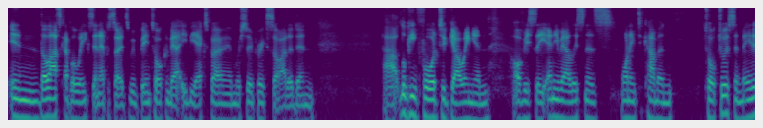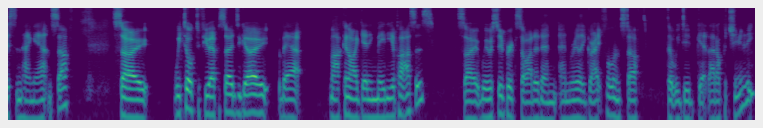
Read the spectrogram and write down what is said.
in the last couple of weeks and episodes we've been talking about EB Expo and we're super excited and uh, looking forward to going and obviously any of our listeners wanting to come and talk to us and meet us and hang out and stuff. So we talked a few episodes ago about Mark and I getting media passes. So we were super excited and, and really grateful and stuff that we did get that opportunity.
